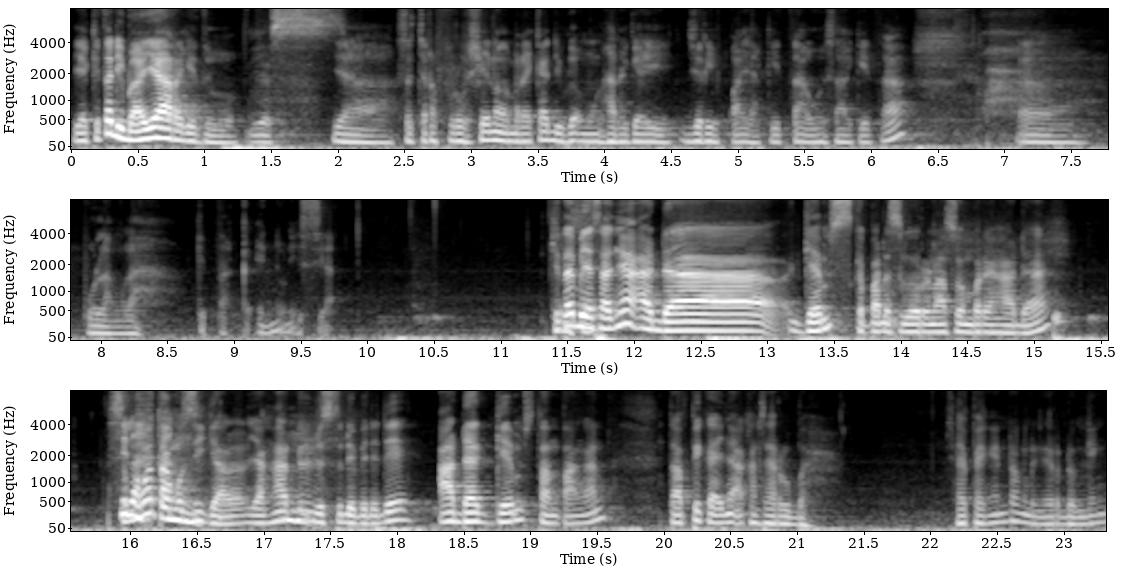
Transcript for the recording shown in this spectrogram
ya kita dibayar gitu. Yes. Ya secara profesional mereka juga menghargai jerih payah kita, usaha kita. Eh, pulanglah kita ke Indonesia. Kita biasanya ada games kepada seluruh narasumber yang ada. Semua Silahkan. Hmm. tamu sigal yang hadir di studio BDD ada games tantangan, tapi kayaknya akan saya rubah. Saya pengen dong denger dongeng.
